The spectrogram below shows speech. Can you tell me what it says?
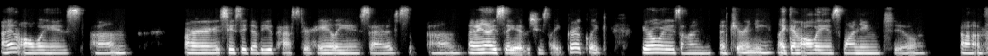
I'm always um, our CCW pastor Haley says. Um, I mean, I say it, she's like, Brooke, like you're always on a journey. Like I'm always wanting to. Um,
